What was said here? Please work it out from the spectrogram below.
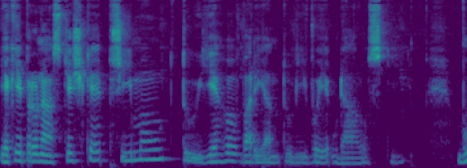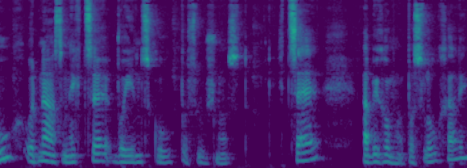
jak je pro nás těžké přijmout tu jeho variantu vývoje událostí. Bůh od nás nechce vojenskou poslušnost. Chce, abychom ho poslouchali,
